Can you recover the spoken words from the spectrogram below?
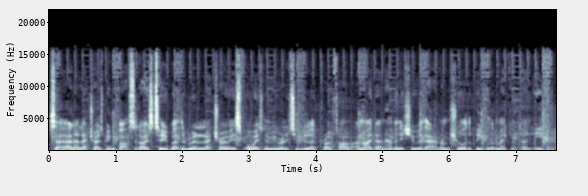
so and electro has been bastardized too, but the real electro is always going to be relatively low profile, and I don't have an issue with that, and I'm sure the people that make it don't either.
